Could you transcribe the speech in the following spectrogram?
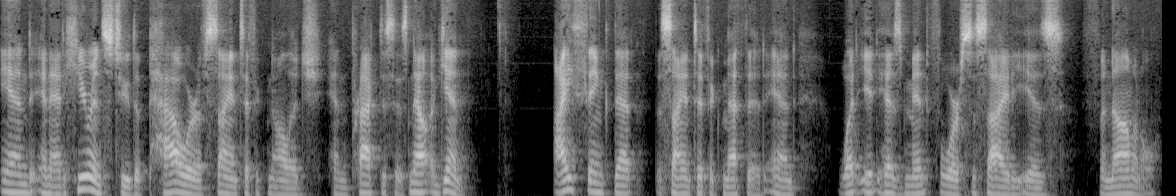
and an adherence to the power of scientific knowledge and practices. Now, again, I think that the scientific method and what it has meant for society is phenomenal.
